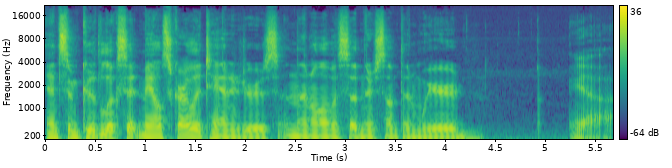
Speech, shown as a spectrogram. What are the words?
and some good looks at male scarlet tanagers, and then all of a sudden there's something weird, Yeah.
